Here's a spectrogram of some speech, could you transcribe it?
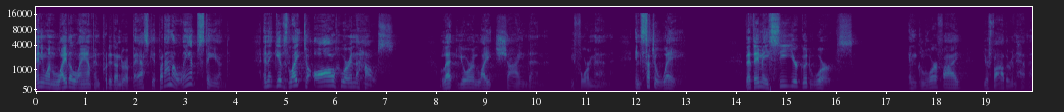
anyone light a lamp and put it under a basket, but on a lampstand. And it gives light to all who are in the house. Let your light shine then before men in such a way that they may see your good works and glorify your Father in heaven.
